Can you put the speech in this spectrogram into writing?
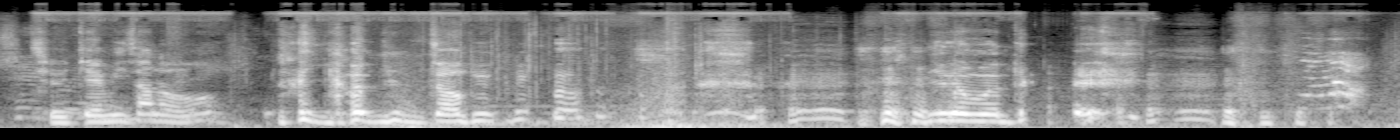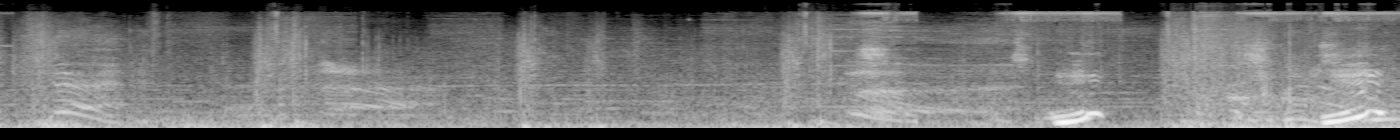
질겜이잖아. 이건 인정. 이러면 돼 응? 응?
